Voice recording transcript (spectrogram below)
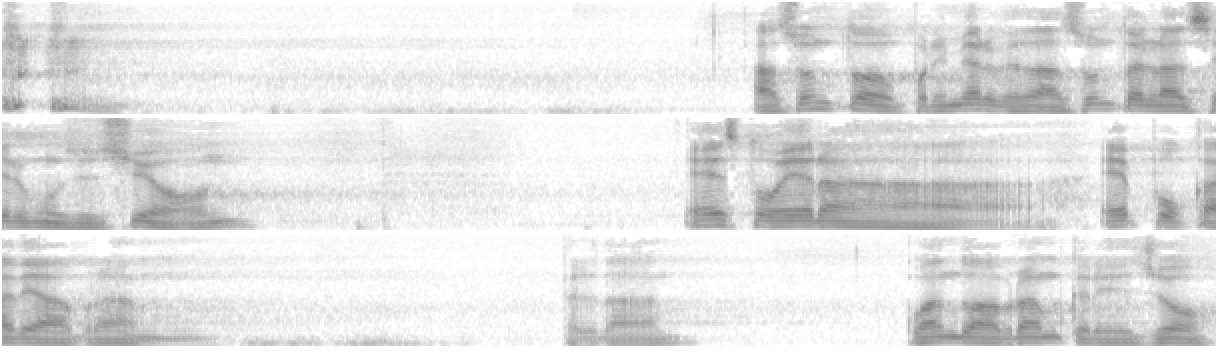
Asunto, primero, ¿verdad? Asunto de la circuncisión. Esto era época de Abraham, ¿verdad? Cuando Abraham creyó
